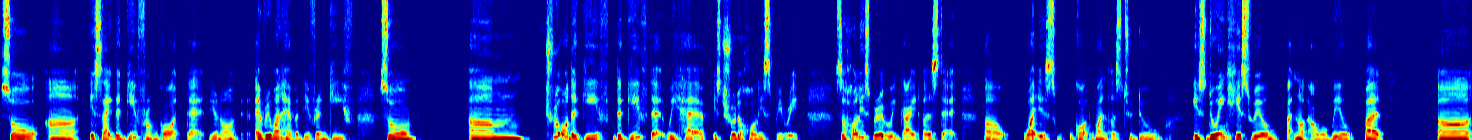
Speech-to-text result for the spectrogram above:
So uh it's like the gift from God that you know everyone have a different gift. So um through all the gift, the gift that we have is through the Holy Spirit. So Holy Spirit will guide us that uh what is God want us to do is doing his will but not our will. But uh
